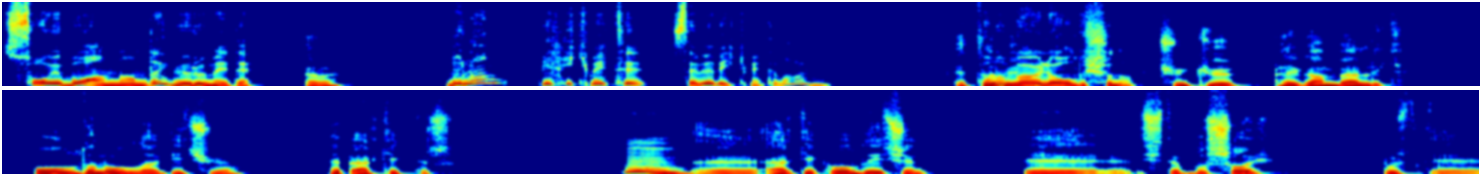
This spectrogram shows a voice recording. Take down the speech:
soy bu anlamda yürümedi. Evet. Bunun bir hikmeti, sebep hikmeti var mı? E Bunun tabii böyle oluşunu. çünkü peygamberlik oğuldan oğula geçiyor. Hep erkektir. Hmm. e, erkek olduğu için e, işte bu soy bu e,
